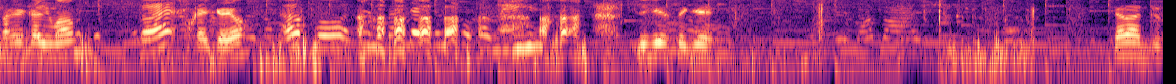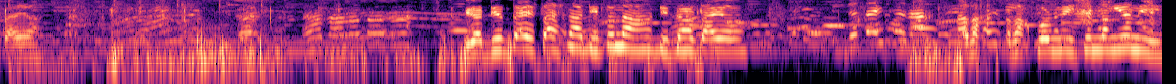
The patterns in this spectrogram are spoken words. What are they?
Sakay kayo, ma'am? What? Sakay kayo? Opo. Sandali po kami. sige, sige. Kaya dito tayo. Ika, dito tayo, taas na, dito na, dito na tayo. Doon tayo sa rock. Rock, rock formation lang yan eh.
